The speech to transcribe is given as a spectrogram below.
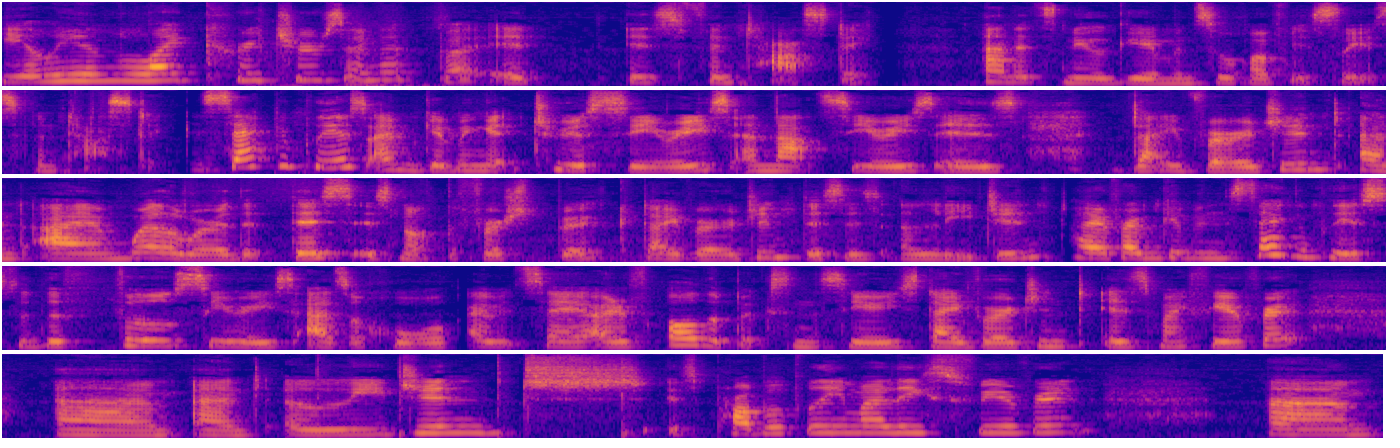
alien-like creatures in it, but it is fantastic. And it's Neil Gaiman, so obviously it's fantastic. In second place, I'm giving it to a series, and that series is Divergent, and I am well aware that this is not the first book, Divergent, this is Allegiant. However, I'm giving the second place to the full series as a whole. I would say out of all the books in the series, Divergent is my favourite, um, and Allegiant is probably my least favourite. Um,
